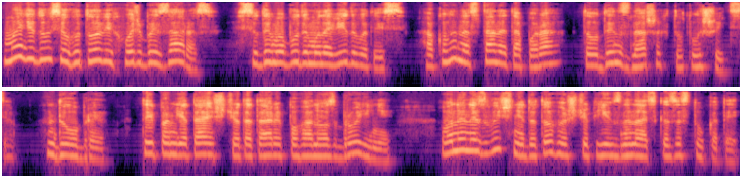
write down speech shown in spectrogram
Ми, дідусю, готові хоч би й зараз. Сюди ми будемо навідуватись, а коли настане та пора, то один з наших тут лишиться. Добре, ти пам'ятаєш, що татари погано озброєні, вони незвичні до того, щоб їх зненацька застукати.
